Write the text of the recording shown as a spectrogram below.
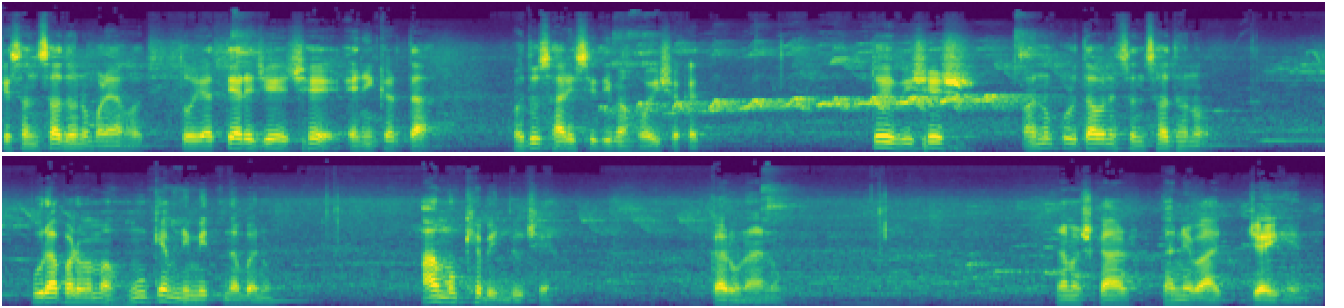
કે સંસાધનો મળ્યા હોત, તો એ અત્યારે જે છે એની કરતાં વધુ સારી સ્થિતિમાં હોઈ શકત તો એ વિશેષ અનુકૂળતાઓ અને સંસાધનો પૂરા પાડવામાં હું કેમ નિમિત્ત ન બનું? આ મુખ્ય બિંદુ છે. કરુણાનું. નમસ્કાર ધન્યવાદ જય હિન્દ.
